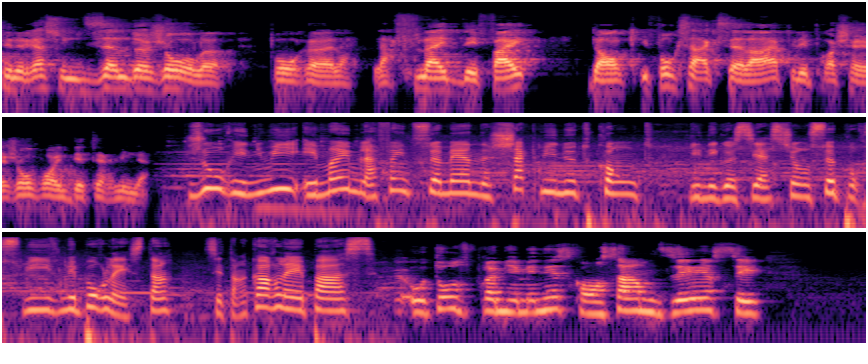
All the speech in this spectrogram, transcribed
Il nous reste une dizaine de jours là, pour euh, la, la fenêtre des fêtes. Donc, il faut que ça accélère, puis les prochains jours vont être déterminants. Jour et nuit et même la fin de semaine, chaque minute compte. Les négociations se poursuivent, mais pour l'instant, c'est encore l'impasse. Autour du premier ministre, qu'on semble dire, c'est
